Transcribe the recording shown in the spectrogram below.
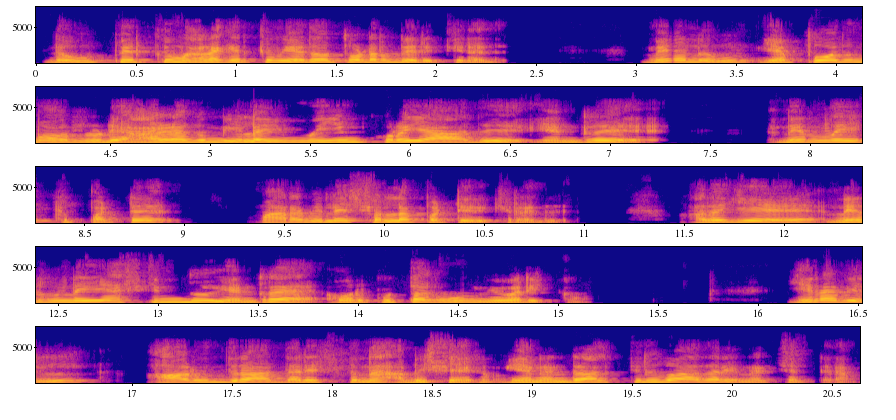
இந்த உப்பிற்கும் அழகிற்கும் ஏதோ தொடர்பு இருக்கிறது. மேலும் எப்போதும் அவர்களுடைய அழகும் இளமையும் குறையாது என்று நிர்ணயிக்கப்பட்டு மரபிலே சொல்லப்பட்டிருக்கிறது. அதையே நிர்ணய சிந்து என்ற ஒரு புத்தகமும் விவரிக்கும். இரவில் ஆருத்ரா தரிசன அபிஷேகம் ஏனென்றால் திருவாதிரை நட்சத்திரம்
